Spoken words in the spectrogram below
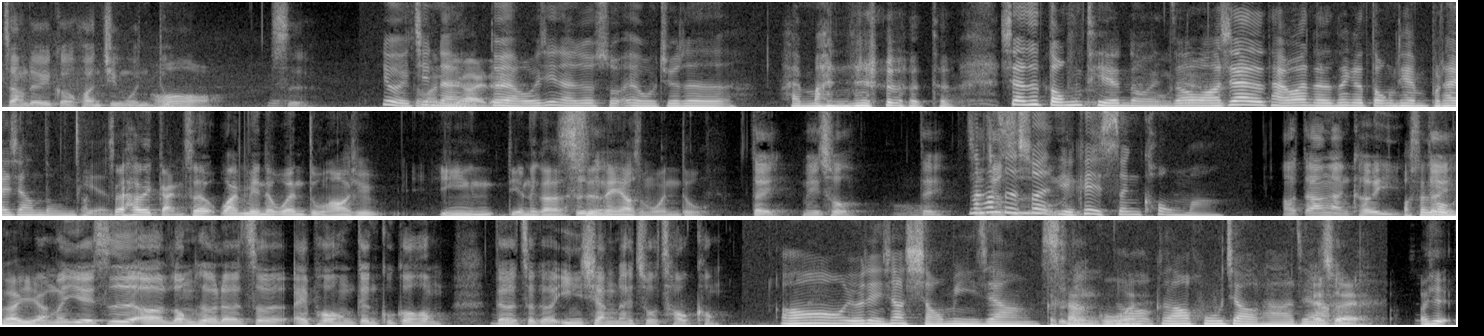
这样的一个环境温度哦，是。因为我一进来，对啊，我一进来就说，哎、欸，我觉得还蛮热的。现在是冬天哦、喔，你知道吗？现在的台湾的那个冬天不太像冬天，所以它会感测外面的温度，然后去因应那个室内要什么温度。对，没错，对。那它这算也可以声控吗？哦，当然可以，声控可以啊。我们也是呃融合了这 Apple Home 跟 Google Home 的这个音箱来做操控。哦，有点像小米这样，是的，很酷，然后然后呼叫它这样。对。而且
